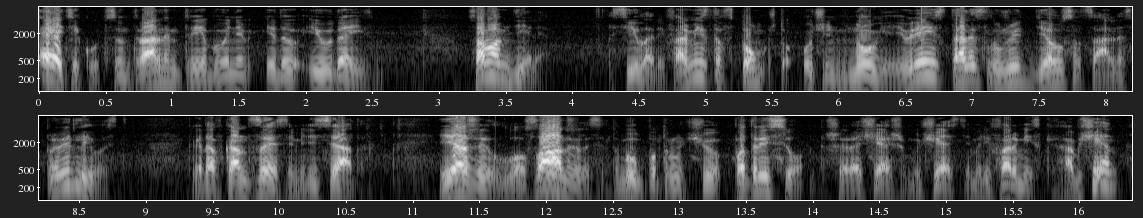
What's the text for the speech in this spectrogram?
этику центральным требованием иудаизма. В самом деле, сила реформистов в том, что очень многие евреи стали служить делу социальной справедливости. Когда в конце 70-х я жил в Лос-Анджелесе, то был потрясен широчайшим участием реформистских общин –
